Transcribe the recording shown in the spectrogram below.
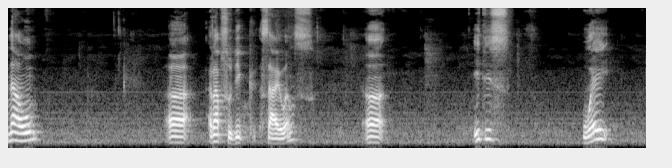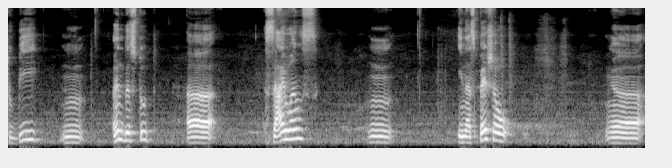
now, uh, rhapsodic silence, uh, it is way to be mm, understood uh, silence mm, in a special uh,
